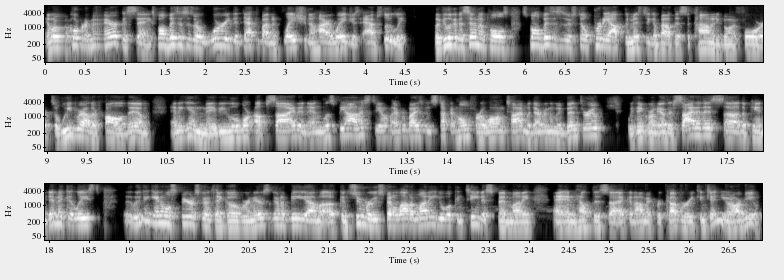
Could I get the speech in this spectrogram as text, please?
and what corporate America is saying. Small businesses are worried to death about inflation and higher wages. Absolutely. But if you look at the sentiment polls, small businesses are still pretty optimistic about this economy going forward. So we'd rather follow them. And again, maybe a little more upside. And, and let's be honest, you know, everybody's been stuck at home for a long time with everything we've been through. We think we're on the other side of this, uh, the pandemic at least. We think animal spirit's are going to take over, and there's going to be um, a consumer who spent a lot of money who will continue to spend money and help this uh, economic recovery continue, in our view.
